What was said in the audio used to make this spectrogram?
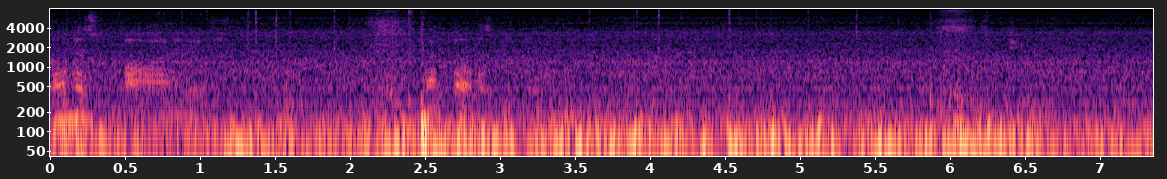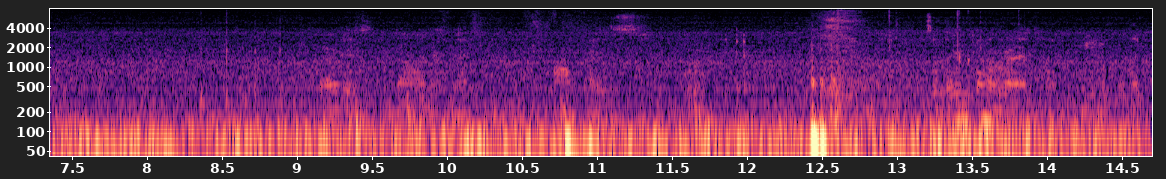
Bell has five. Black Bell has one. Red is not in that. Top has four. Yeah. So they're gonna run like beautiful like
